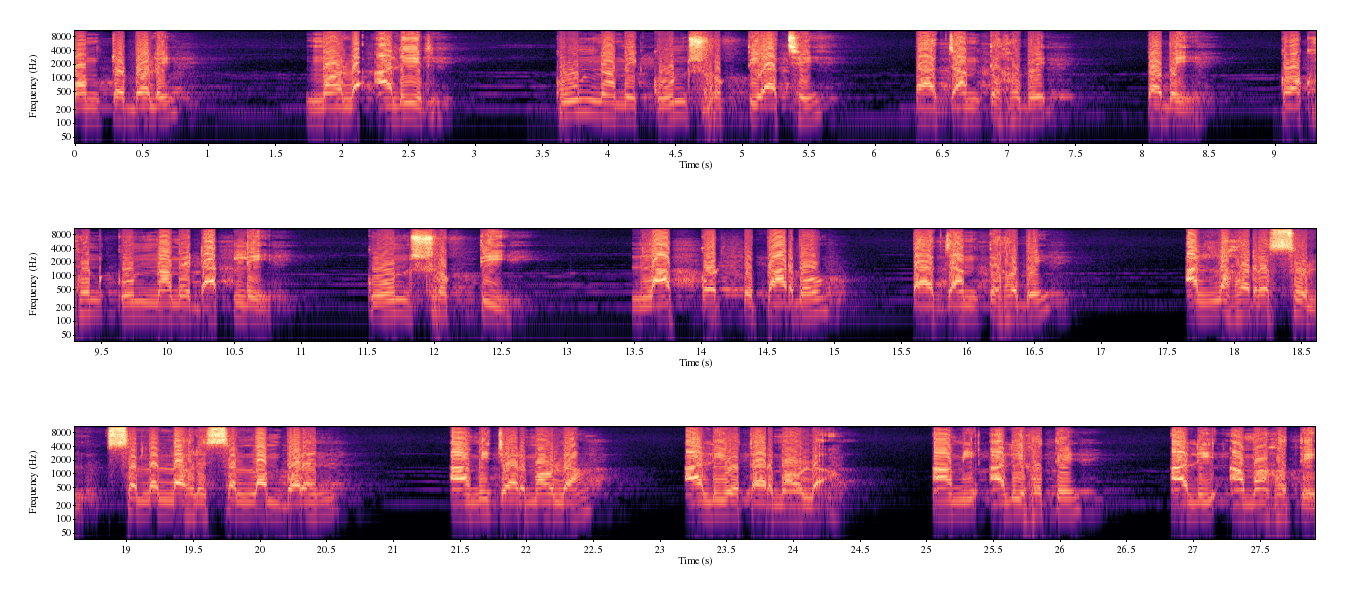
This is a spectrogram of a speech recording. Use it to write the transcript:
মন্ত্র বলে মৌলা আলীর কোন নামে কোন শক্তি আছে তা জানতে হবে, তবে কখন কোন নামে ডাকলে কোন শক্তি লাভ করতে পারব তা জানতে হবে। আল্লাহ রসুল সাল্লাহ সাল্লাম বলেন, আমি যার মাওলা, আলীও তার মাওলা। আমি আলী হতে, আলী আমা হতে।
